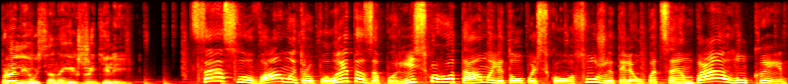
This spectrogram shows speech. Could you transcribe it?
пролился на их жителей. Це слова митрополита Запорізького та Мелітопольського служителя УПЦ МП Луки.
